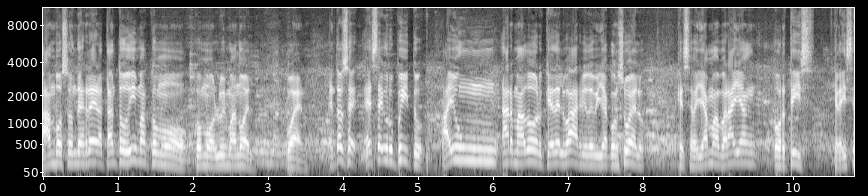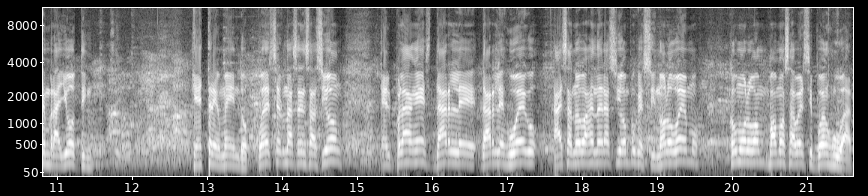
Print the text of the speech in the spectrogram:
Ambos son de Herrera, tanto Dimas como, como Luis Manuel. Bueno, entonces ese grupito, hay un armador que es del barrio de Villaconsuelo, que se llama Brian Ortiz, que le dicen Brayotin que es tremendo. Puede ser una sensación. El plan es darle, darle juego a esa nueva generación, porque si no lo vemos, ¿cómo lo vamos a ver si pueden jugar?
